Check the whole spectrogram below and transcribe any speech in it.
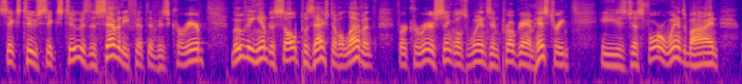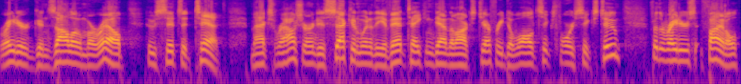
6 2 6 2 is the 75th of his career, moving him to sole possession of 11th for career singles wins in program history. He's just four wins behind Raider Gonzalo Morel, who sits at 10th. Max Roush earned his second win of the event, taking down the Mocs Jeffrey DeWald 6 4 6 6 2 for the Raiders' final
